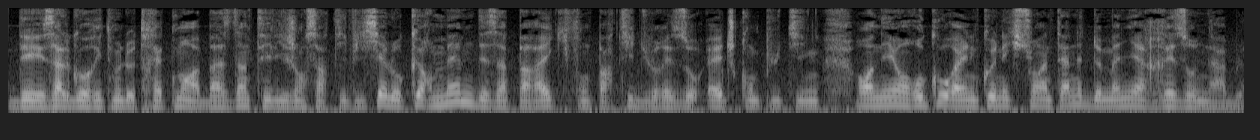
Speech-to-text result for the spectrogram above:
des algorithmes de traitement à base d'intelligence artificielle au cœur même des appareils qui font partie du réseau Edge Computing, en ayant recours à une connexion Internet de manière raisonnable.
